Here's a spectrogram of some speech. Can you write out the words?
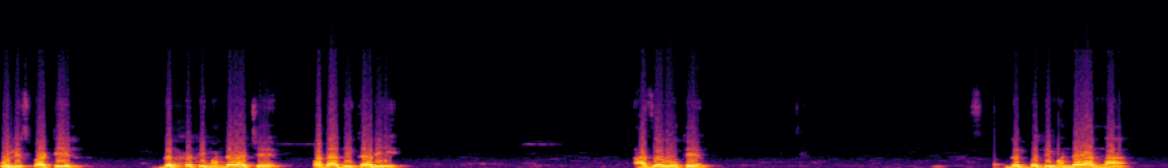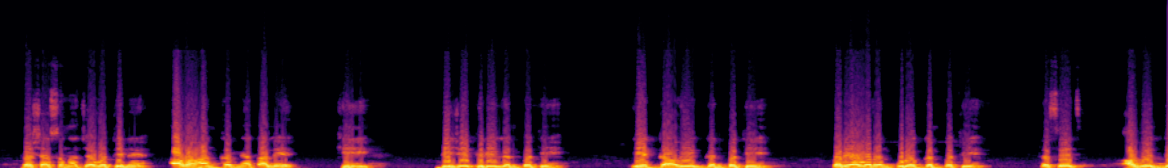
पोलीस पाटील गणपती मंडळाचे पदाधिकारी हजर होते. गणपती मंडळांना प्रशासनाच्या वतीने आवाहन करण्यात आले की डीजे फ्री गणपती एक गाव एक गणपती पर्यावरणपूरक गणपती तसेच अवैध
